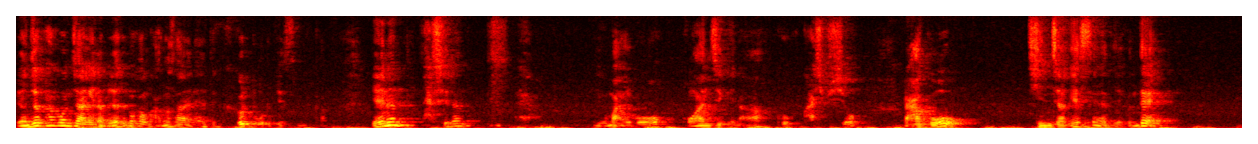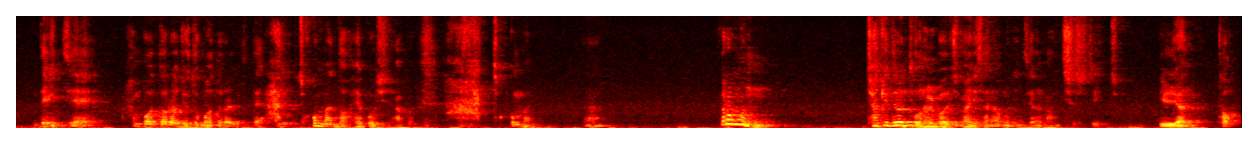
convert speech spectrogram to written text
면접 학원장이나 면접 학원 강사하는 애들 그걸 모르겠습니까? 얘는 사실은 이거 말고 공안직이나 그거 가십시오. 라고 진작에 했어야 돼요. 근데, 근데 이제 한 번 떨어지고 두 번 떨어질 때, 아, 조금만 더 해보시라고. 아, 조금만. 어? 그러면 자기들은 돈을 벌지만 이 사람은 인생을 망칠 수도 있죠. 1년 더,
